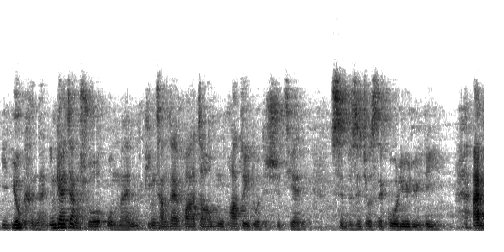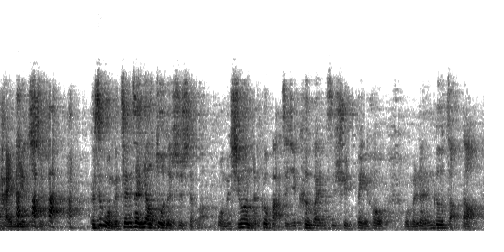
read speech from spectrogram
有可能，应该这样说，我们平常在花招募花最多的时间，是不是就是过滤履历、安排面试？可是我们真正要做的是什么？我们希望能够把这些客观资讯背后，我们能够找到。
